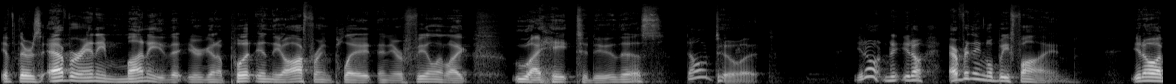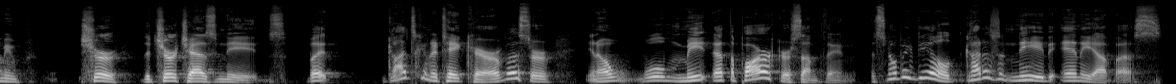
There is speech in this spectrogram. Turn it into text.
if there's ever any money that you're going to put in the offering plate and you're feeling like, ooh, I hate to do this, don't do it. You don't, you know, everything will be fine. You know, I mean, sure, the church has needs, but God's going to take care of us, or, you know, we'll meet at the park or something. It's no big deal. God doesn't need any of us.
